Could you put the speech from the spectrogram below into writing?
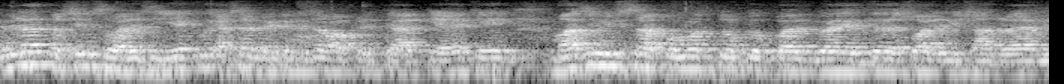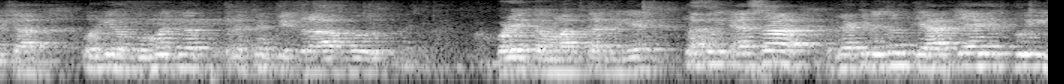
میرا کوشچن اس حوالے سے یہ کوئی ایسا میکنزم آپ نے تیار کیا ہے کہ ماضی میں جس طرح حکومتوں کے اوپر جو ہے ایک سوال نشان رہا ہے ہمیشہ اور یہ حکومت جو ہے کے خلاف بڑے اقدامات کر رہی ہے تو کوئی ایسا میکنزم تیار کیا ہے کہ کوئی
